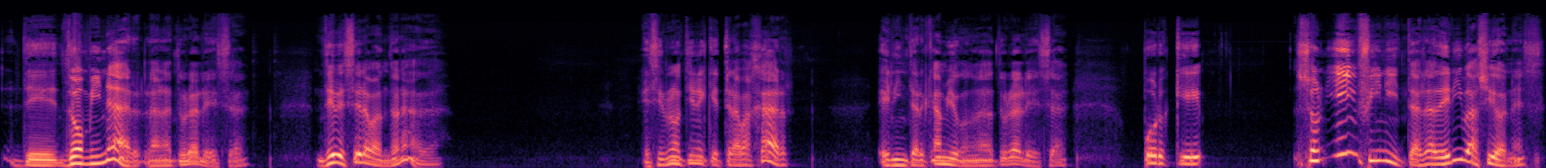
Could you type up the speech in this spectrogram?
de dominar la naturaleza debe ser abandonada. Es decir, uno tiene que trabajar el intercambio con la naturaleza, porque son infinitas las derivaciones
